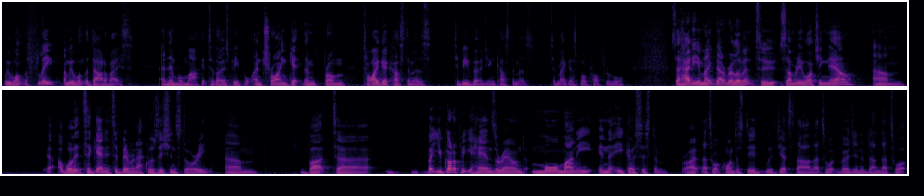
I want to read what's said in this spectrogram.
we want the fleet, and we want the database, and then we'll market to those people and try and get them from Tiger customers to be Virgin customers to make us more profitable. So how do you make that relevant to somebody watching now? Um, well, it's again, it's a bit of an acquisition story, um, but uh, but you've got to put your hands around more money in the ecosystem, right? That's what Qantas did with Jetstar. That's what Virgin have done. That's what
